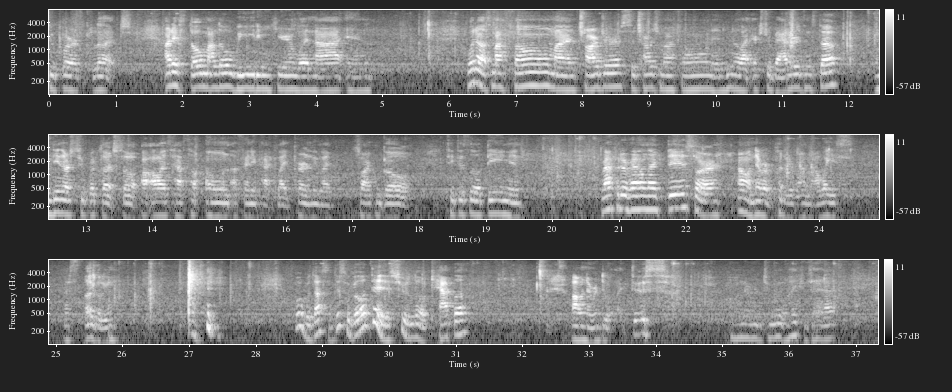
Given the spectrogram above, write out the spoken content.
super clutch. I just throw my little weed in here and whatnot and what else? My phone my chargers to charge my phone and you know like extra batteries and stuff. And these are super clutch so i always have to own a fanny pack like currently like so i can go take this little thing and wrap it around like this or i'll never put it around my waist. That's ugly. Oh but that's this would go with this. Shoot a little kappa. I'll never do it like this I'll never do it like that.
